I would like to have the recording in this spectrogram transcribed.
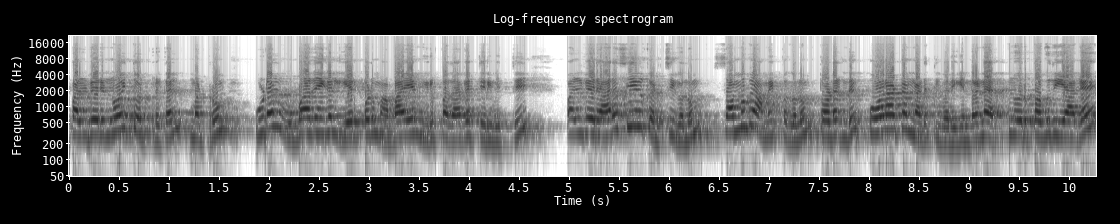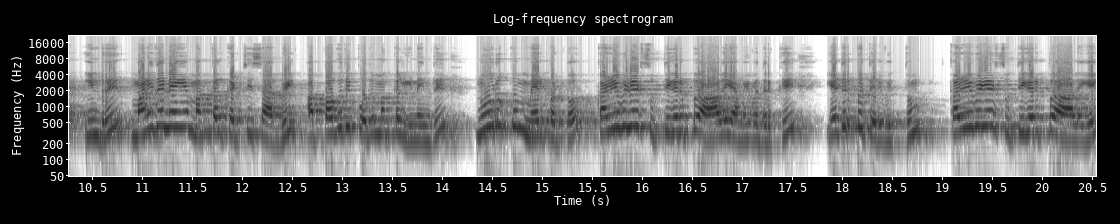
பல்வேறு நோய் தொற்றுகள் மற்றும் உடல் உபாதைகள் ஏற்படும் அபாயம் இருப்பதாக தெரிவித்து பல்வேறு அரசியல் கட்சிகளும் சமூக அமைப்புகளும் தொடர்ந்து போராட்டம் நடத்தி வருகின்றனர். ஒரு பகுதியாக இன்று மனிதநேய மக்கள் கட்சி சார்பில் அப்பகுதி பொதுமக்கள் இணைந்து நூறுக்கும் மேற்பட்டோர் கழிவுநீர் சுத்திகரிப்பு ஆலை அமைவதற்கு எதிர்ப்பு தெரிவித்தும் கழிவுநீர் சுத்திகரிப்பு ஆலையை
